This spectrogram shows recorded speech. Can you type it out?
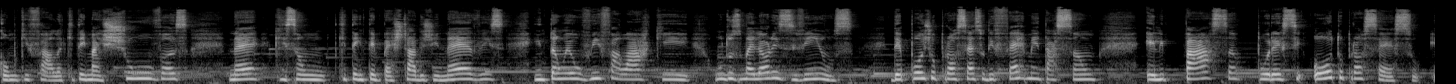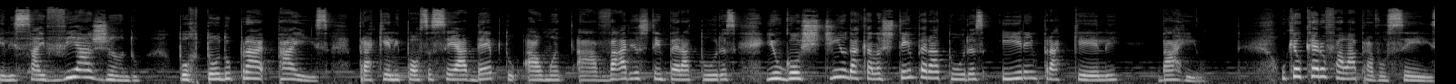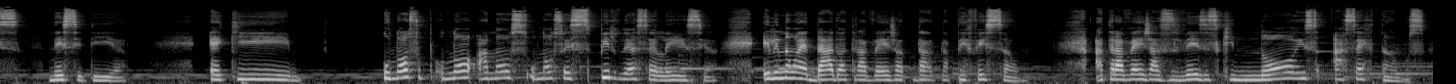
como que fala, que tem mais chuvas, né? Que são que tem tempestades de neves. Então eu ouvi falar que um dos melhores vinhos, depois do processo de fermentação, ele passa por esse outro processo. Ele sai viajando por todo o país para que ele possa ser adepto a, uma, a várias temperaturas e o gostinho daquelas temperaturas irem para aquele barril. O que eu quero falar para vocês nesse dia é que o nosso, o, no, a nosso, o nosso espírito de excelência, ele não é dado através da, da, da perfeição, através das vezes que nós acertamos,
